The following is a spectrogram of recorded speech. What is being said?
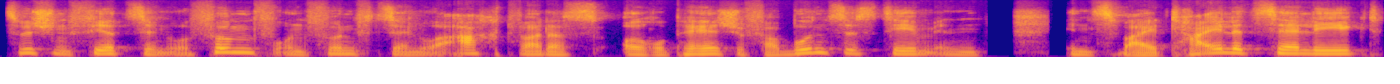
zwischen 14.05 Uhr und 15.08 Uhr war das europäische Verbundsystem in, in zwei Teile zerlegt,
